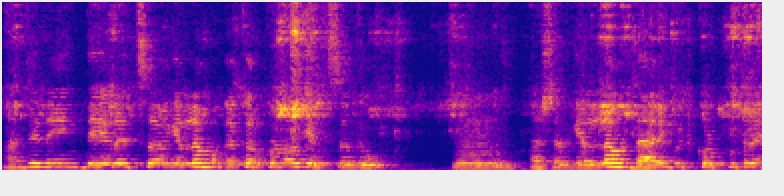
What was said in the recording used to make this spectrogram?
ಆಂಜನೇಯ ದೇವ್ರ ಎತ್ಸೋವಾಗೆಲ್ಲ ಮಗ ಕರ್ಕೊಂಡೋಗಿ ಎತ್ಸೋದು. ಹ್ಮ್. ಅಷ್ಟೊತ್ತಿಗೆಲ್ಲ ಒಂದು ದಾರಿ ಬಿಟ್ಕೊಟ್ಬಿಟ್ರೆ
